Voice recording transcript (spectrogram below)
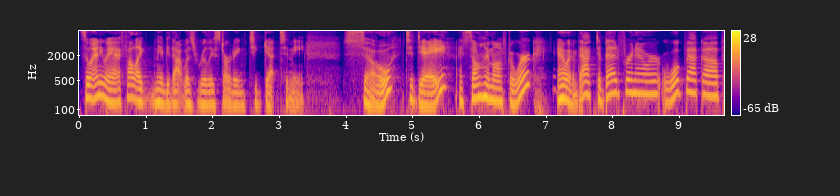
so, anyway, I felt like maybe that was really starting to get to me. So today I saw him off to work and went back to bed for an hour, woke back up,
